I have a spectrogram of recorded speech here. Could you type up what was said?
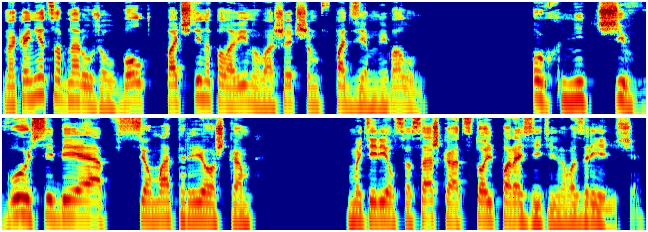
наконец обнаружил болт, почти наполовину вошедшим в подземный валун. «Ух, ничего себе! Все матрешкам!» Матерился Сашка от столь поразительного зрелища.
